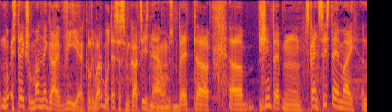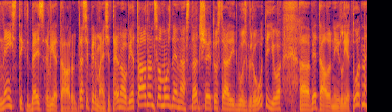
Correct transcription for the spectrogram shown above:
nu, es teikšu, man negāja viegli. Varbūt es esmu kāds izņēmums, bet uh, šim te mm, skaņas sistēmai neiztikt bez vietāluņa. Tas ir pirmais. Ja tev nav vietāluņa vēl mūsdienās, tad šeit uzstādīt būs grūti, jo uh, vietāluņa ir lietotne,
